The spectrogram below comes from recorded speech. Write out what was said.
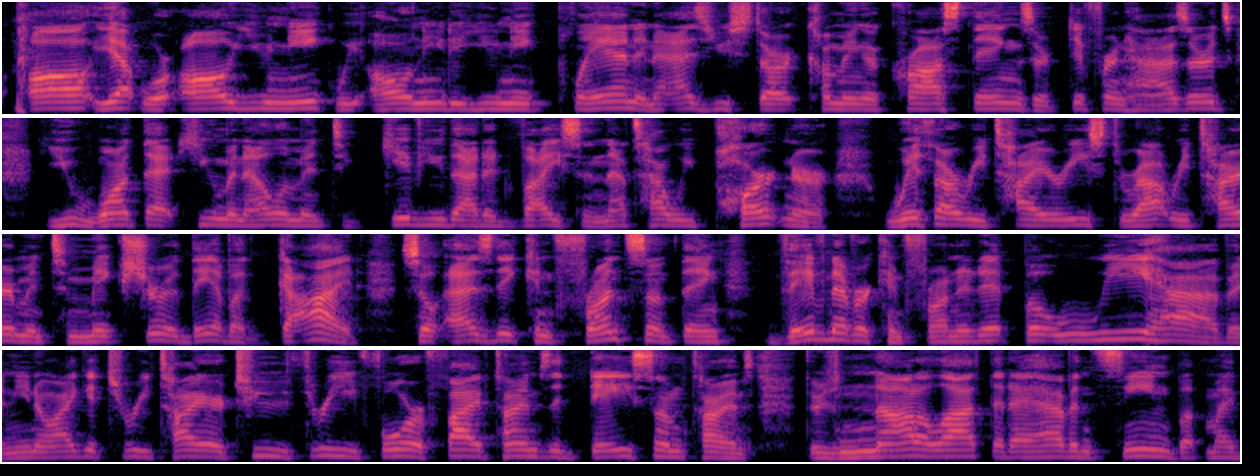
all, yeah, we're all unique. We all need a unique plan. And as you start coming across things or different hazards, you want that human element to give you that advice. And that's how we partner with our retirees throughout retirement to make sure they have a guide. So as they confront something, they've never confronted it, but we have. And, you know, I get to retire two, three, four, five times a day sometimes. There's not a lot that I haven't seen, but my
